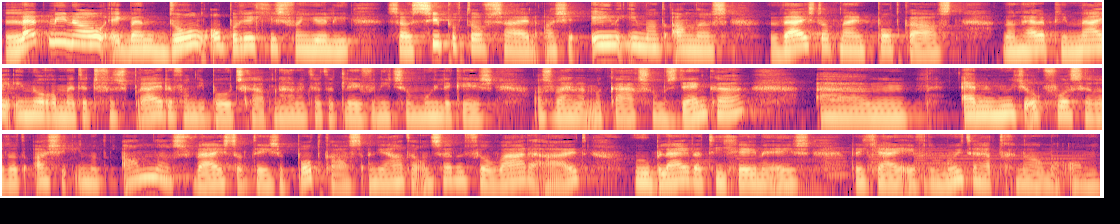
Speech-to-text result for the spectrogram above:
Let me know. Ik ben dol op berichtjes van jullie. Zou super tof zijn als je één iemand anders wijst op mijn podcast. Dan help je mij enorm met het verspreiden van die boodschap. Namelijk dat het leven niet zo moeilijk is als wij met elkaar soms denken. Um, en dan moet je ook voorstellen dat als je iemand anders wijst op deze podcast en die haalt er ontzettend veel waarde uit, hoe blij dat diegene is dat jij even de moeite hebt genomen om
